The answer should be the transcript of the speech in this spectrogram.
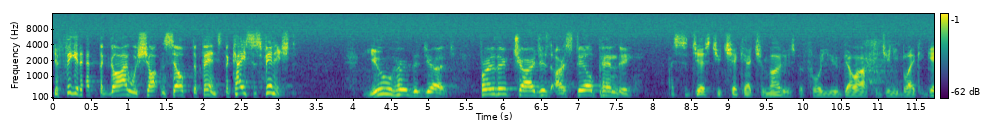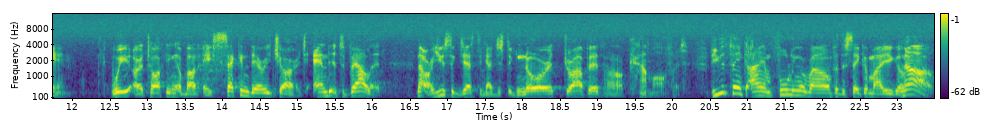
You figured out the guy was shot in self-defense. The case is finished. You heard the judge. Further charges are still pending. I suggest you check out your motives before you go after Ginny Blake again. We are talking about a secondary charge, and it's valid. Now, are you suggesting I just ignore it, drop it? Oh, come off it. Do you think I am fooling around for the sake of my ego? No.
